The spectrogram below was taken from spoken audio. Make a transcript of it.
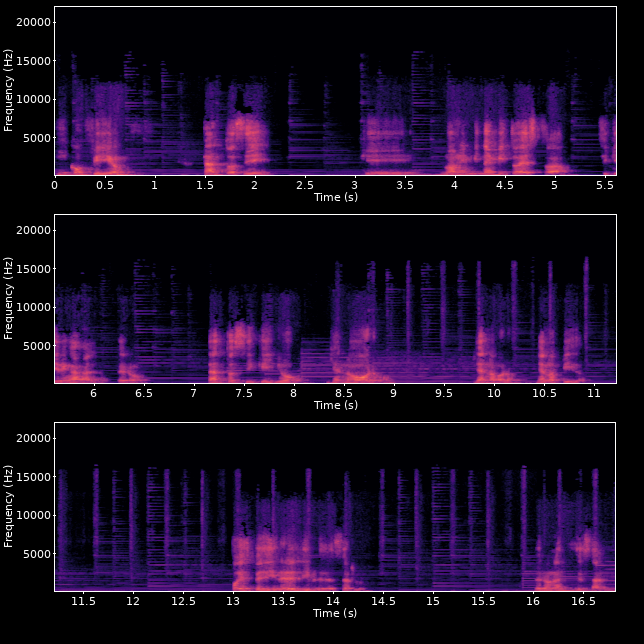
Y confío, tanto así que no, no invito a esto, ¿ah? si quieren háganlo, pero tanto así que yo ya no oro, ya no oro, ya no pido puedes pedir, eres libre de hacerlo, pero no es necesario.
